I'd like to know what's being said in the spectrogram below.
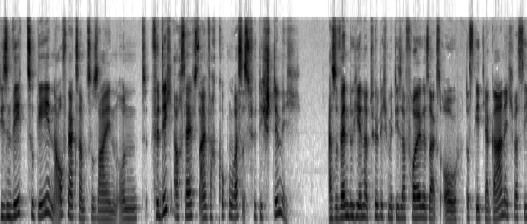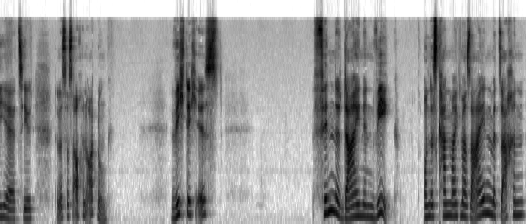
diesen Weg zu gehen, aufmerksam zu sein und für dich auch selbst einfach gucken, was ist für dich stimmig. Also wenn du hier natürlich mit dieser Folge sagst, oh, das geht ja gar nicht, was sie hier erzählt, dann ist das auch in Ordnung. Wichtig ist, finde deinen Weg. Und es kann manchmal sein mit Sachen,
